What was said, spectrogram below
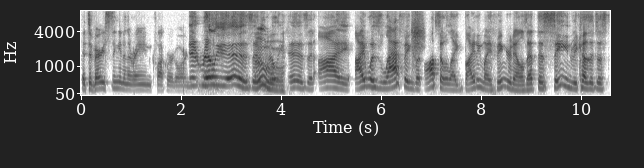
it's a very singing in the rain clockwork orange. It really is. It Ooh. really is. And I I was laughing but also like biting my fingernails at this scene because it just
